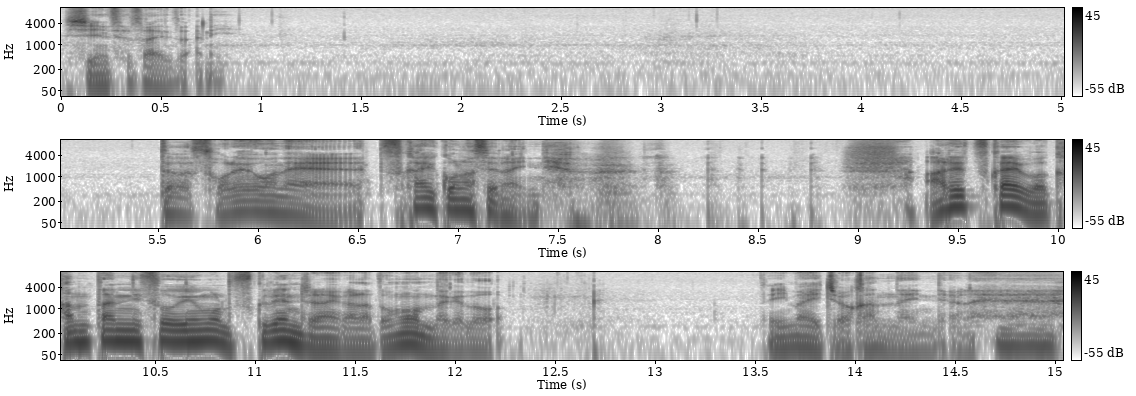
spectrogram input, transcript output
シンセサイザーに。だからそれをね、使いこなせないんだよ あれ使えば簡単にそういうもの作れるんじゃないかなと思うんだけど、いまいちわかんないんだよね。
